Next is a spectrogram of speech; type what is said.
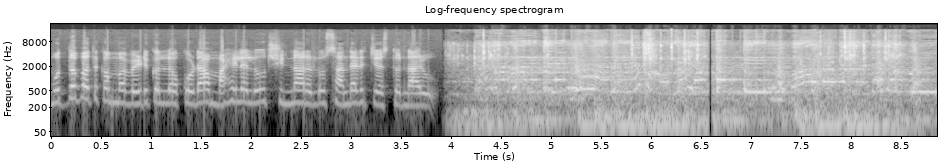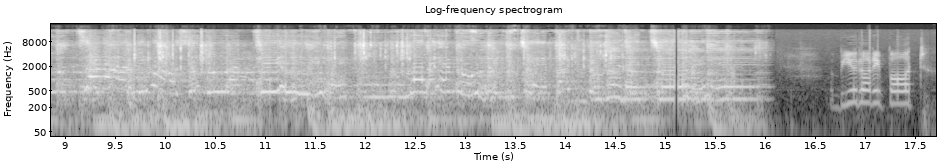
ముద్ద బతుకమ్మ వేడుకల్లో కూడా మహిళలు చిన్నారులు సందడి చేస్తున్నారు. report.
